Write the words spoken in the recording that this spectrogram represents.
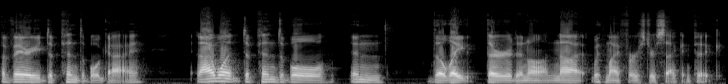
a very dependable guy, and I want dependable in the late third and on, not with my first or second pick.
